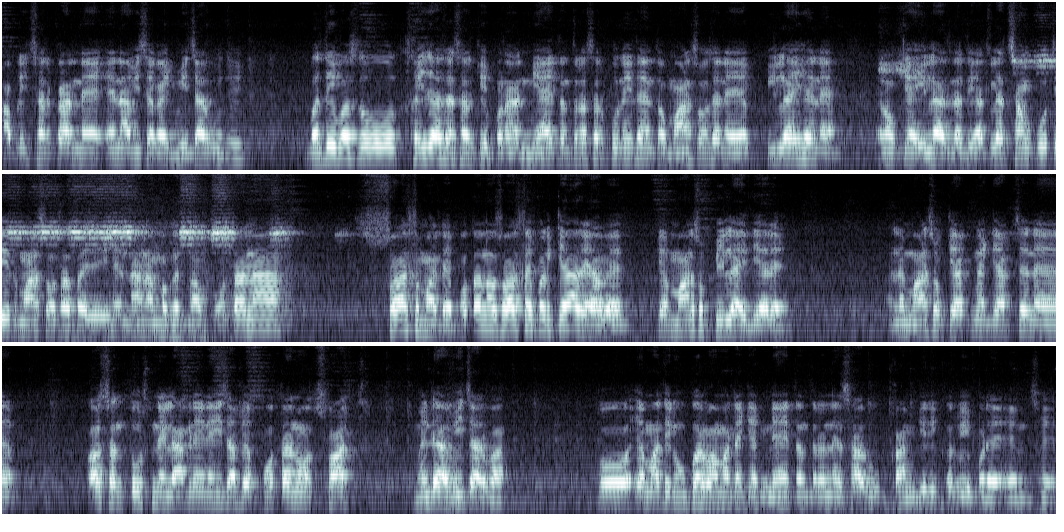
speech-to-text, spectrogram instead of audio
આપણી સરકારને એના વિશે કંઈક વિચારવું જોઈએ. બધી વસ્તુ થઈ જશે સરખી, પણ આ ન્યાયતંત્ર સરખું નહીં થાય ને તો માણસો છે ને એ પીલાય છે ને એનો ક્યાંય ઈલાજ નથી. એટલે સંકુચિત માણસો થતા જાય છે નાના મગજમાં પોતાના સ્વાર્થ માટે. પોતાનો સ્વાર્થ પણ ક્યારે આવે? કે માણસો પીલાય ત્યારે. અને માણસો ક્યાંક ને ક્યાંક છે ને અસંતુષ્ટની લાગણીને હિસાબે પોતાનો સ્વાર્થ માંડ્યા વિચારવા. તો એમાંથી ઉભરવા માટે ક્યાંક ન્યાયતંત્રને સારું કામગીરી કરવી પડે એમ છે.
